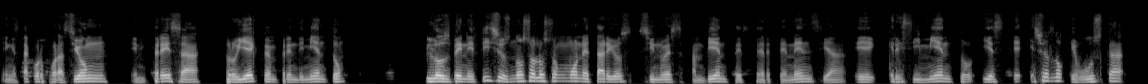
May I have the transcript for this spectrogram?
en esta corporación, empresa, proyecto, emprendimiento, los beneficios no solo son monetarios, sino es ambiente, pertenencia, eh, crecimiento, y es, e, eso es lo que busca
